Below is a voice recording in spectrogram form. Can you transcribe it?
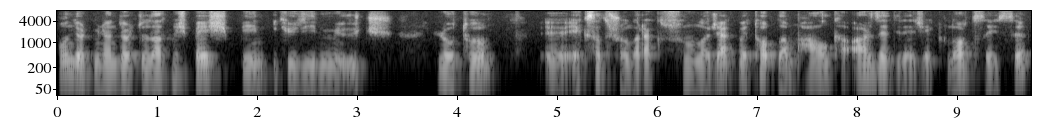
14 milyon 465 bin 223 lotu e, ek satış olarak sunulacak ve toplam halka arz edilecek lot sayısı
